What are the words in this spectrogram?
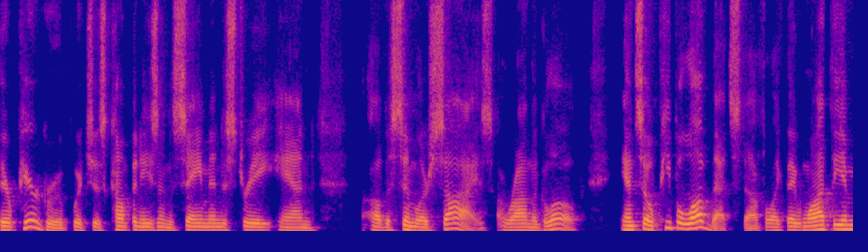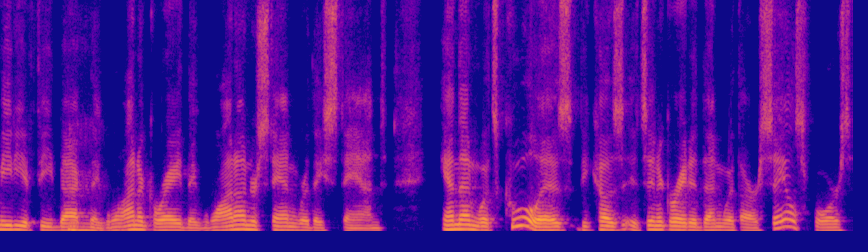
their peer group, which is companies in the same industry and of a similar size around the globe. And so people love that stuff. Like they want the immediate feedback, mm-hmm. they want a grade, they want to understand where they stand. And then what's cool is because it's integrated then with our sales force,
